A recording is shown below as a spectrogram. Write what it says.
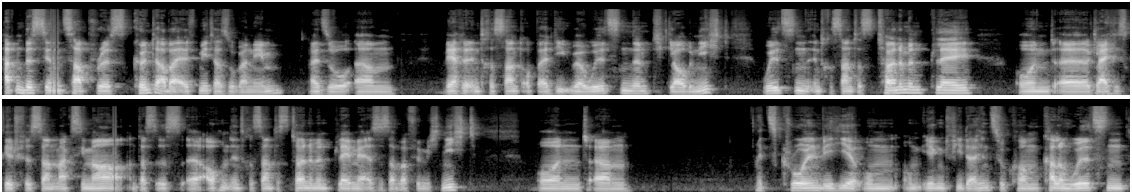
Hat ein bisschen Sub-Risk, könnte aber elf Meter sogar nehmen. Also ähm, wäre interessant, ob er die über Wilson nimmt. Ich glaube nicht. Wilson, interessantes Tournament-Play. Und äh, gleiches gilt für San Maximin. Das ist äh, auch ein interessantes Tournament-Play, mehr ist es aber für mich nicht. Und ähm, jetzt scrollen wir hier, um, um irgendwie da hinzukommen. Callum Wilson,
